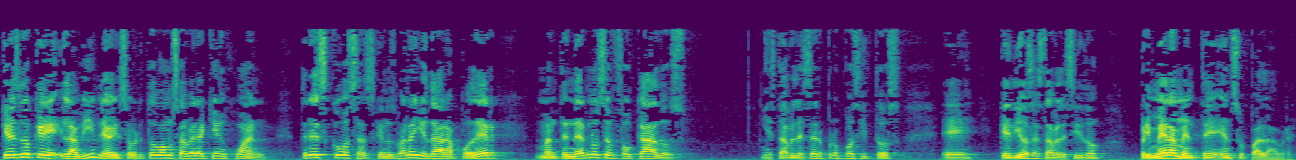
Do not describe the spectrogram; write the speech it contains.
¿Qué es lo que la Biblia, y sobre todo vamos a ver aquí en Juan, tres cosas que nos van a ayudar a poder mantenernos enfocados y establecer propósitos eh, que Dios ha establecido primeramente en su palabra.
